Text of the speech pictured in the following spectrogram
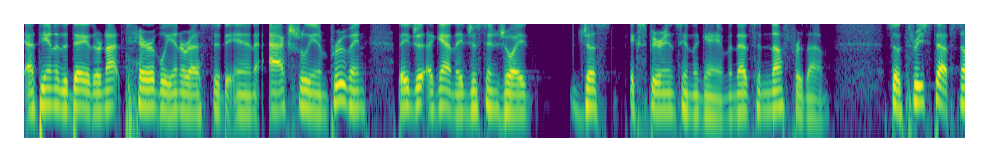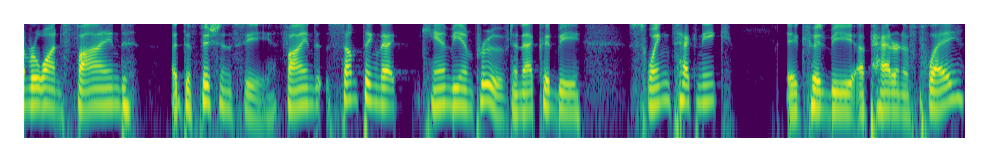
at the end of the day, they're not terribly interested in actually improving. They just, again, they just enjoy just experiencing the game, and that's enough for them. So, three steps. Number one, find a deficiency, find something that can be improved, and that could be swing technique, it could be a pattern of play,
